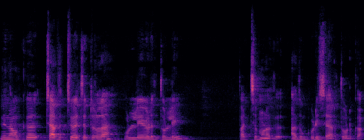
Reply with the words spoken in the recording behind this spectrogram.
ഇനി നമുക്ക് ചതച്ച് വെച്ചിട്ടുള്ള ഉള്ളി വെളുത്തുള്ളി പച്ചമുളക് അതും കൂടി ചേർത്ത് കൊടുക്കാം.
